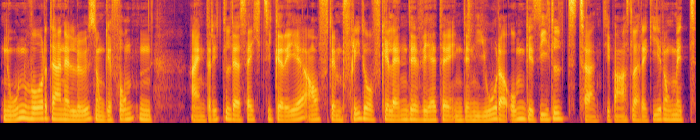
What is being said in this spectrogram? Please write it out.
Nun wurde eine Lösung gefunden. Ein Drittel der 60 Rehe auf dem Friedhofgelände werde in den Jura umgesiedelt, teilt die Basler Regierung mit.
